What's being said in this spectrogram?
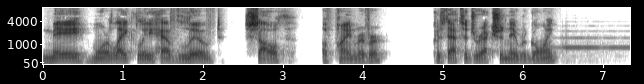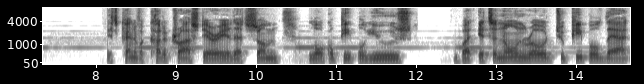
may more likely have lived south of Pine River because that's the direction they were going. It's kind of a cut across area that some local people use, but it's a known road to people that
